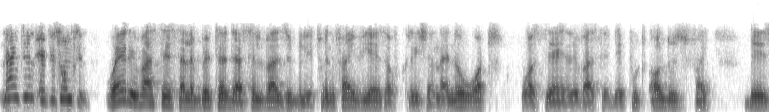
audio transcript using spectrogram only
1980 something. When River State celebrated their silver jubilee, 25 years of creation, I know what was there in River State. They put all those five, base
